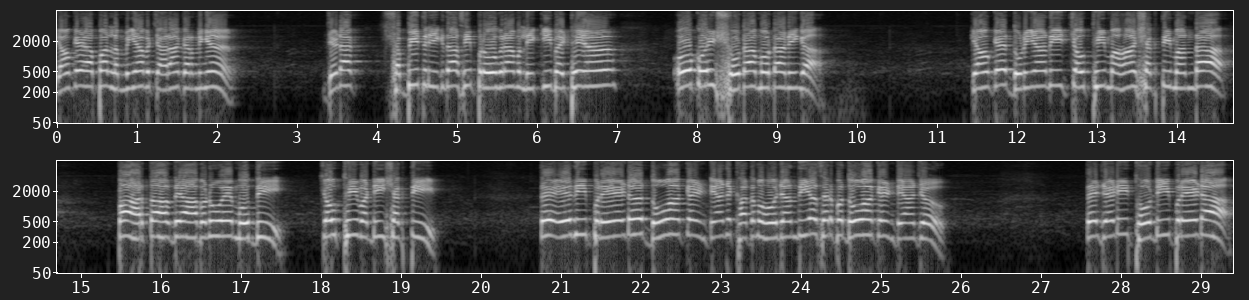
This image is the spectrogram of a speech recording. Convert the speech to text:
ਕਿਉਂਕਿ ਆਪਾਂ ਲੰਮੀਆਂ ਵਿਚਾਰਾਂ ਕਰਨੀਆਂ। ਜਿਹੜਾ 26 ਤਰੀਕ ਦਾ ਅਸੀਂ ਪ੍ਰੋਗਰਾਮ ਲੀਕੀ ਬੈਠੇ ਆ, ਉਹ ਕੋਈ ਛੋਟਾ ਮੋਟਾ ਨਹੀਂਗਾ। ਕਿਉਂਕਿ ਦੁਨੀਆ ਦੀ ਚੌਥੀ ਮਹਾ ਸ਼ਕਤੀ ਮੰਨਦਾ ਭਾਰਤ ਆਪਦੇ ਆਪ ਨੂੰ ਇਹ ਮੋਦੀ, ਚੌਥੀ ਵੱਡੀ ਸ਼ਕਤੀ। ਤੇ ਇਹਦੀ ਪਰੇਡ ਦੋਆਂ ਘੰਟਿਆਂ 'ਚ ਖਤਮ ਹੋ ਜਾਂਦੀ ਆ, ਸਿਰਫ ਦੋਆਂ ਘੰਟਿਆਂ 'ਚ। ਤੇ ਜਿਹੜੀ ਥੋੜੀ ਪਰੇਡ ਆ,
